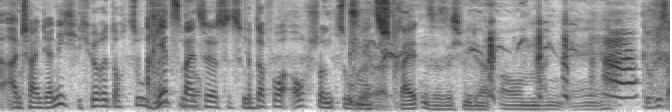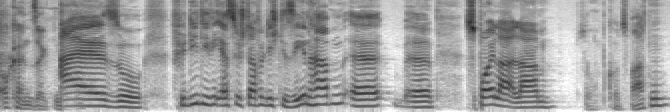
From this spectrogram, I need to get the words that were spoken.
Anscheinend ja nicht. Ich höre doch zu. Ach, jetzt meinst du, hörst du zu. Ich habe davor auch schon Jetzt zugehört. streiten sie sich wieder. Oh Mann, ey. Du riechst auch keinen Sekt mehr. Also, für die, die die erste Staffel nicht gesehen haben, äh, äh, Spoiler-Alarm. So, kurz warten.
